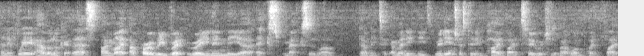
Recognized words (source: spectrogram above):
And if we have a look at that, I might, I'll probably rein in the uh, X max as well. Don't need to, I'm only need, really interested in pi by 2, which is about 1.5.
